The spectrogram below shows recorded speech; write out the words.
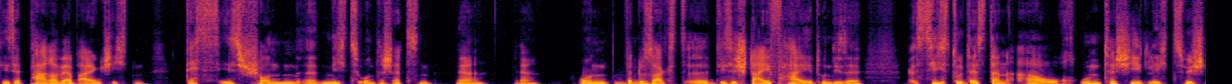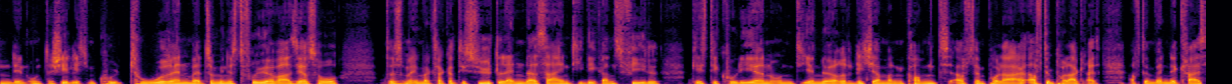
diese paraverbalen Geschichten, das ist schon äh, nicht zu unterschätzen. Ja, ja. Und wenn du sagst, äh, diese Steifheit und diese Siehst du das dann auch unterschiedlich zwischen den unterschiedlichen Kulturen? Weil zumindest früher war es ja so, dass man immer gesagt hat, die Südländer seien die, die ganz viel gestikulieren und je nördlicher man kommt auf den Polar, auf den Polarkreis, auf den Wendekreis,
